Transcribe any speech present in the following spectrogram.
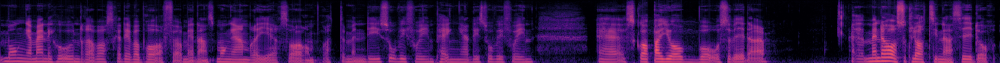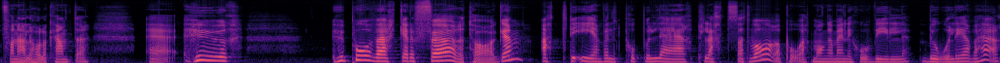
många människor undrar vad ska det vara bra för medan många andra ger svaren på att men det är så vi får in pengar, det är så vi får in eh, skapa jobb och, och så vidare. Eh, men det har såklart sina sidor från alla håll och kanter. Eh, hur, hur påverkar det företagen att det är en väldigt populär plats att vara på, att många människor vill bo och leva här?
